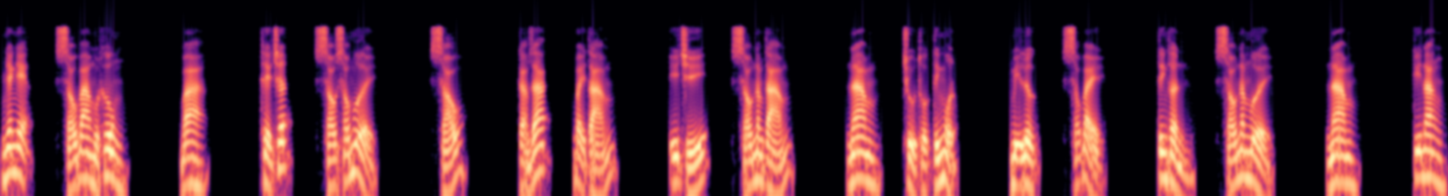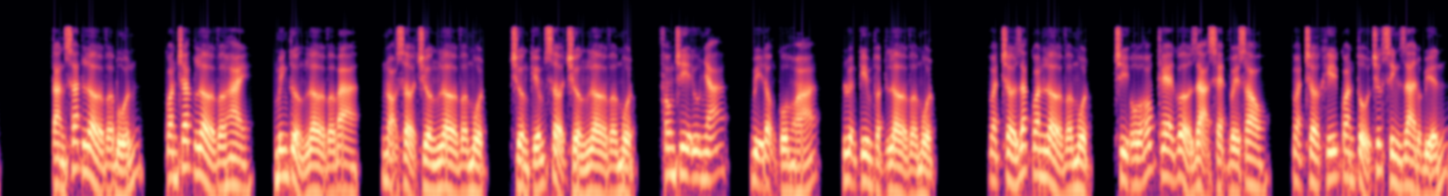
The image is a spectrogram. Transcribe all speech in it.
nhanh nhẹn 6310. 3. thể chất 6610. 6. cảm giác 78. ý chí 658. nam chủ thuộc tính 1. mị lực 67. tinh thần 6510. nam kỹ năng tàn sát lv 4 quan trắc lv 2 minh tưởng lv 3 nọ sở trường lv một, trường kiếm sở trường lv một, phong chi ưu nhã bị động cố hóa luyện kim thuật lv một, và chờ giác quan lv một, chi ô hóc the gở dạ xẹt về sau và chờ khí quan tổ chức sinh ra đột biến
